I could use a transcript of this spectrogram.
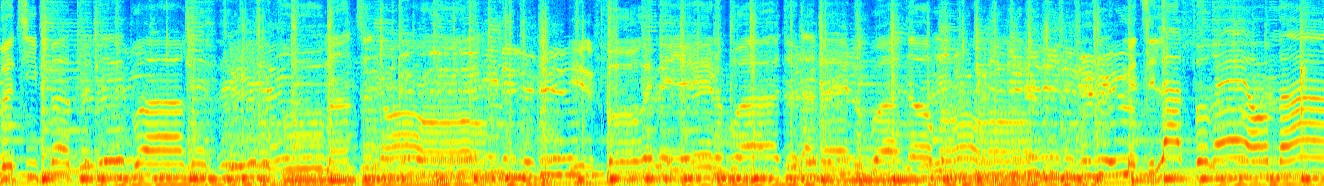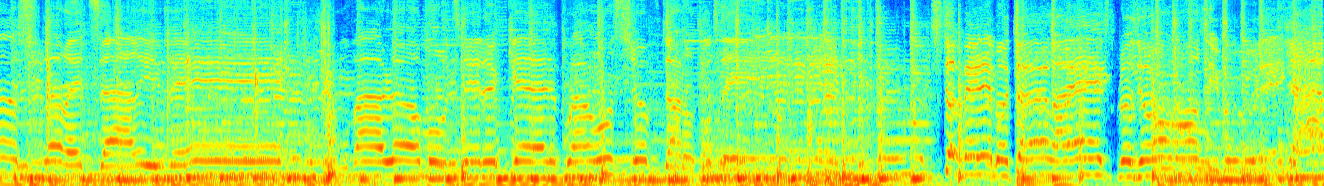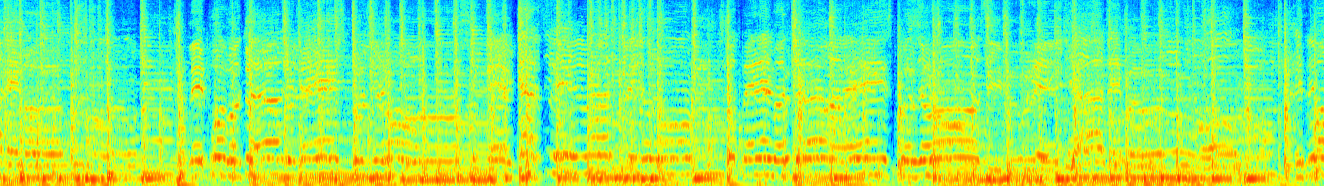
Petit peuple des bois, réveillez-vous maintenant. Il faut réveiller le bois de la belle au bois normand. Mettez la forêt en marche, l'heure est arrivée. On va leur montrer de quel bois on chauffe dans nos. Stoppez les moteurs à explosion si vous voulez poumons. Les promoteurs de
